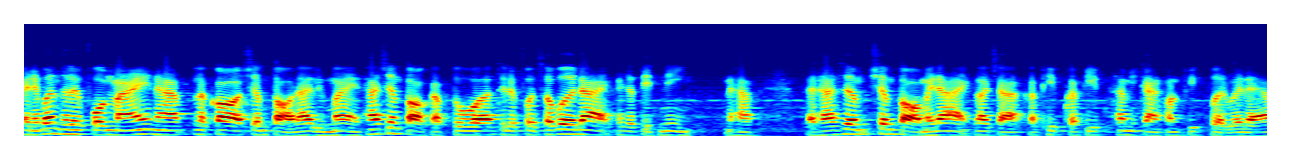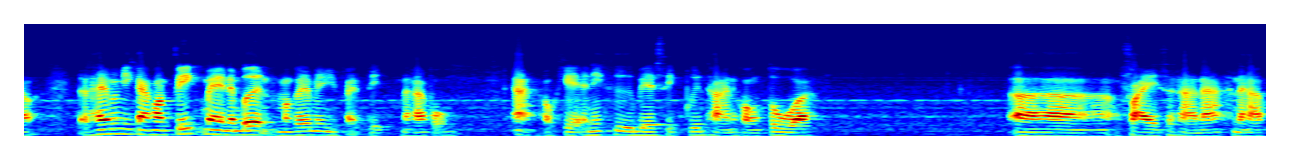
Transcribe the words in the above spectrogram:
enable เทเลโฟนไหมนะครับ แล้วก็เชื่อมต่อได้หรือไม่ ถ้าเชื่อมต่อกับตัวเทเลโฟนเซิร์ฟเวอร์ได้ก็จะติดนิ่งนะครับ แต่ถ้าเชื่อมเชื่อมต่อไม่ได้ก็จะกระพริบกระพริบถ้ามีการคอนฟิกเปิดไว้แล้ว แต่ถ้าไม่มีการคอนฟิกไม่ enable มันก็จะไม่มีไฟติดนะครับผมอะโอเค อันนี้คือเบสิกพื้นฐานของตัวไฟสถานะนะครับ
